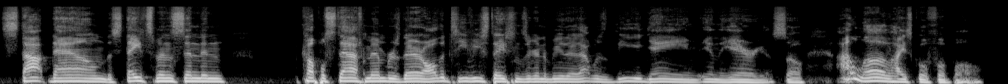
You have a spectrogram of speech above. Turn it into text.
stop down, the statesman sending a couple staff members there, all the TV stations are going to be there. That was the game in the area. So I love high school football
